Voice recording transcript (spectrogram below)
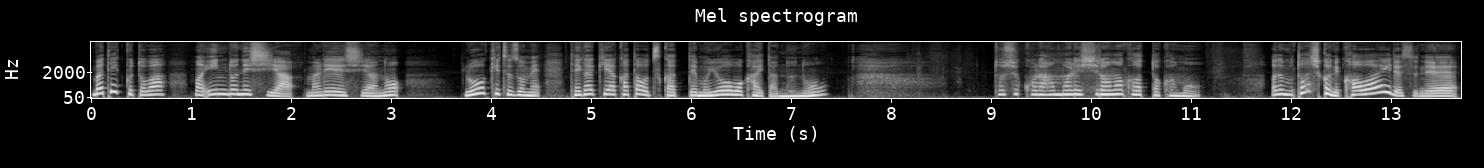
バティックとは、まあ、インドネシア、マレーシアの老血染め、手書きや型を使って模様を描いた布私これあんまり知らなかったかも。あ、でも確かに可愛いですね。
